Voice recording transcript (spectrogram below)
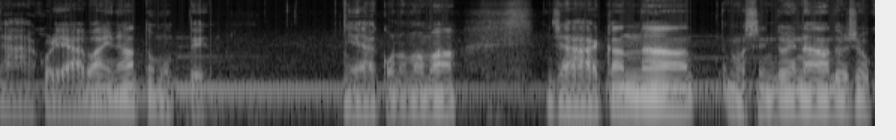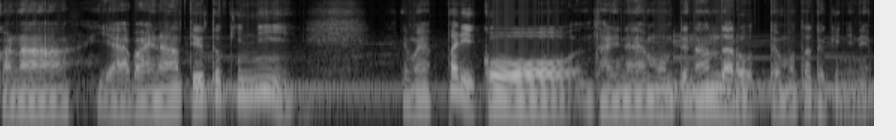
あこれやばいなと思っていやこのままじゃああかんなもうしんどいなどうしようかなやばいなっていう時にでもやっぱりこう足りないもんってなんだろうって思った時にね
